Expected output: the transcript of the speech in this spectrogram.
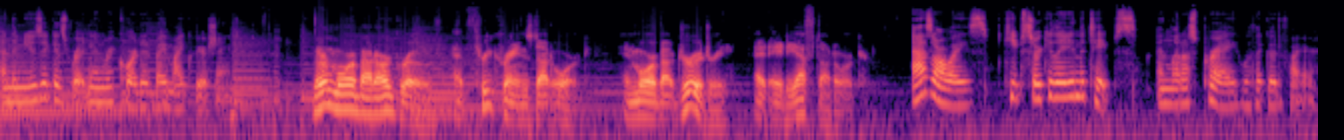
and the music is written and recorded by Mike Biershank. Learn more about our grove at threecranes.org and more about Druidry at adf.org. As always, keep circulating the tapes and let us pray with a good fire.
